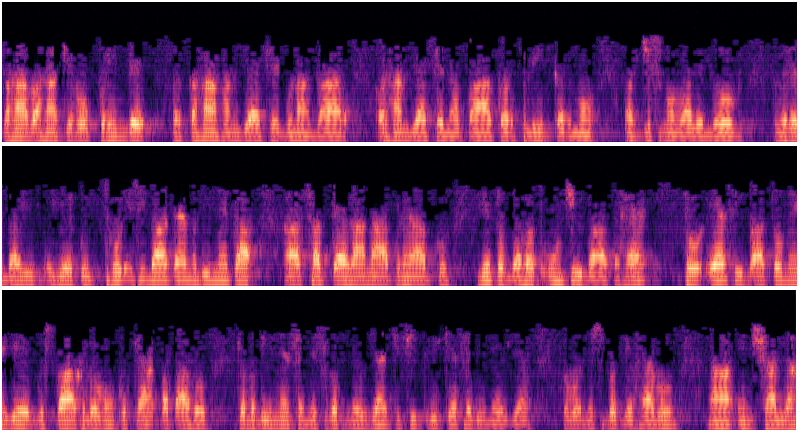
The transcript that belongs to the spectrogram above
کہاں وہاں کے وہ پرندے اور کہاں ہم جیسے گناہ گار اور ہم جیسے ناپاک اور پلید قدموں اور جسموں والے لوگ۔ تو میرے بھائی، یہ کوئی تھوڑی سی بات ہے مدینے کا سب کہلانا اپنے آپ کو؟ یہ تو بہت اونچی بات ہے۔ تو ایسی باتوں میں یہ گستاخ لوگوں کو کیا پتا ہو؟ کہ مدینے سے نسبت مل جائے، کسی طریقے سے بھی مل جائے، تو وہ نسبت جو ہے وہ انشاءاللہ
